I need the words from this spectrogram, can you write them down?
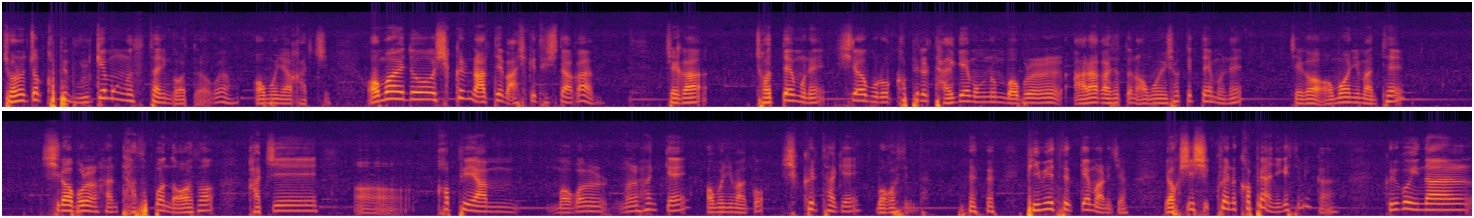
저는 좀 커피 묽게 먹는 스타일인 것 같더라고요. 어머니와 같이. 어머니도 시크릿 라떼 맛있게 드시다가 제가 저 때문에 시럽으로 커피를 달게 먹는 법을 알아가셨던 어머니셨기 때문에 제가 어머님한테 시럽을 한 다섯 번 넣어서 같이 어, 커피 한 먹음을 함께 어머님하고 시크릿하게 먹었습니다. 비밀스럽게 말이죠. 역시 식후에는 커피 아니겠습니까? 그리고 이날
